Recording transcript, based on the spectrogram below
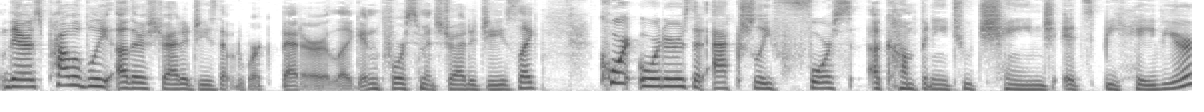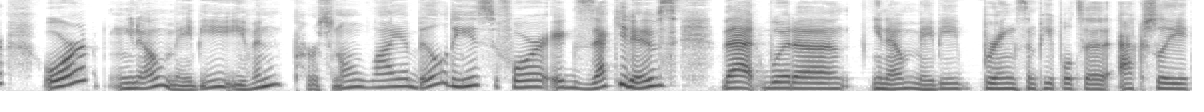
there's probably other strategies that would work better, like enforcement strategies, like court orders that actually force a company to change its behavior, or, you know, maybe even personal liabilities for executives that would, uh, you know, maybe bring some people to actually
